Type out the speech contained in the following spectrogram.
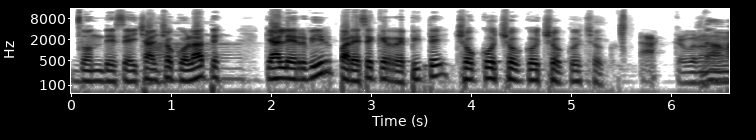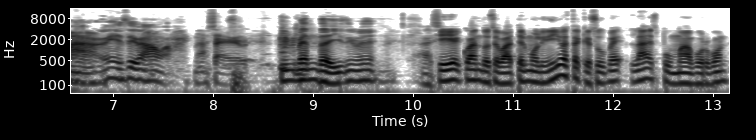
donde se echa el chocolate, Ah, que al hervir parece que repite choco, choco, choco, choco. Ah, cabrón. No mames, vamos. No sé, güey. Inventadísimo. Así es cuando se bate el molinillo hasta que sube la espuma Borbón.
